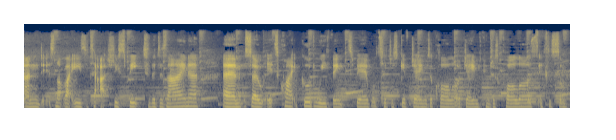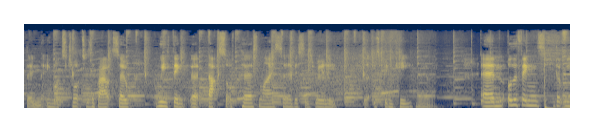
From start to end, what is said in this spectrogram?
and it's not that easy to actually speak to the designer. Um, so it's quite good, we think, to be able to just give James a call, or James can just call us if there's something that he wants to talk to us about. So we think that that sort of personalised service is really has been key, really. Um, other things that we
